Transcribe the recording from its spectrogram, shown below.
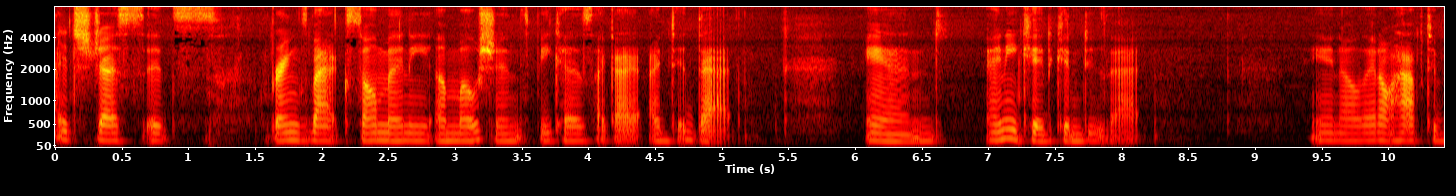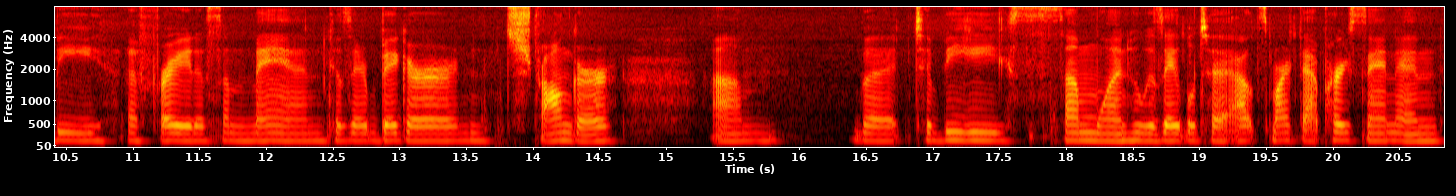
it's just it's brings back so many emotions because like I, I did that and any kid can do that you know they don't have to be afraid of some man because they're bigger and stronger um, but to be someone who is able to outsmart that person and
